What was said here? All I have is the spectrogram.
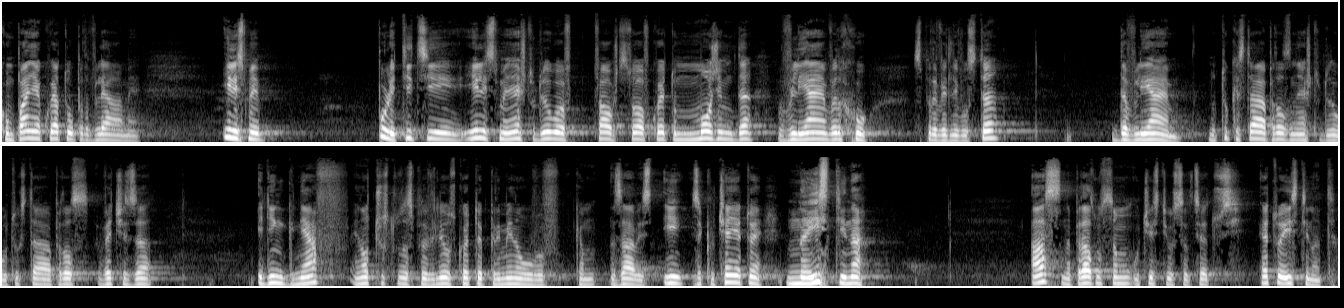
компания, която управляваме, или сме политици, или сме нещо друго в това общество, в което можем да влияем върху справедливостта, да влияем. Но тук става въпрос за нещо друго. Тук става въпрос вече за един гняв, едно чувство за справедливост, което е преминало в, към завист. И заключението е наистина. Аз напразно съм очистил сърцето си. Ето е истината.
